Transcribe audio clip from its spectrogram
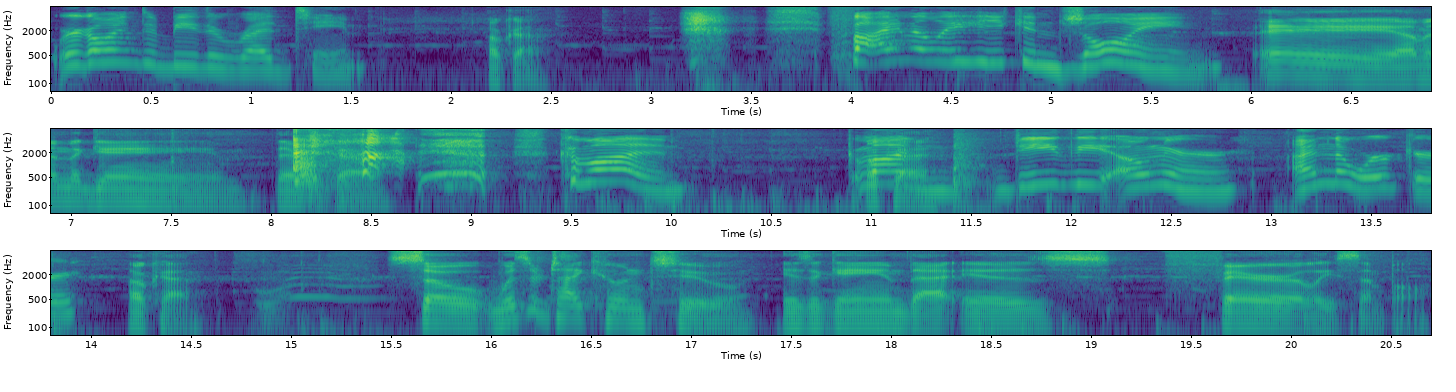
We're going to be the red team. Okay. Finally, he can join. Hey, I'm in the game. There we go. Come on. Come Okay. on, be the owner. I'm the worker. Okay. So, Wizard Tycoon 2 is a game that is fairly simple.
